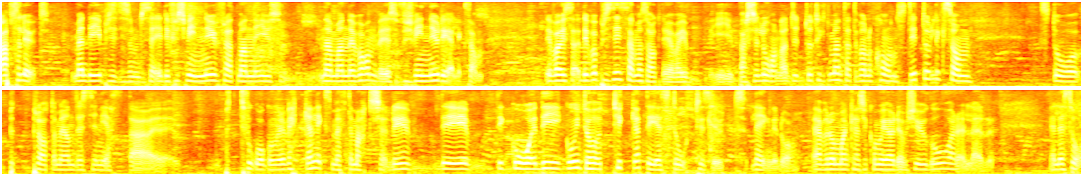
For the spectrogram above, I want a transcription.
Absolut. Men det är precis som du säger, det försvinner ju för att man är ju så, när man är van vid det så försvinner ju det liksom. Det var, ju, det var precis samma sak när jag var i, i Barcelona. Då, då tyckte man inte att det var något konstigt att liksom stå och prata med Andres Iniesta eh, två gånger i veckan liksom efter matcher. Det, det, det, går, det går inte att tycka att det är stort till slut längre då. Även om man kanske kommer göra det om 20 år eller, eller så.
